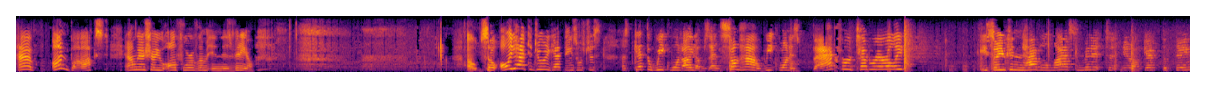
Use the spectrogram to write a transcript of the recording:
have unboxed. And I'm going to show you all four of them in this video. Oh, so all you had to do to get these was just get the Week 1 items. And somehow Week 1 is back for temporarily. So you can have the last minute to, you know, get the thing.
